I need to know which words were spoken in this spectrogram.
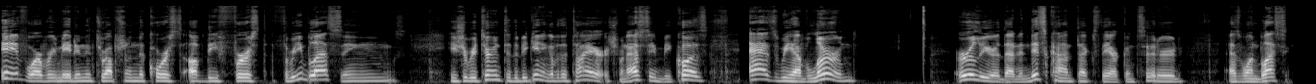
If, however, he made an interruption in the course of the first three blessings, he should return to the beginning of the entire Shmoneh because, as we have learned earlier, that in this context they are considered as one blessing.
